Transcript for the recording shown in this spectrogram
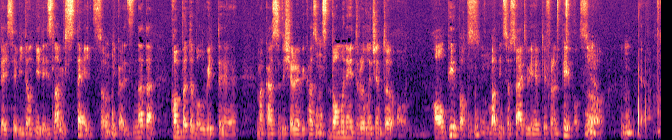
they say we don't need Islamic State. So Mhm. because it's not uh, compatible with the Maqasid Sharia because Mhm. it's dominate religion to all, all peoples. Mhm. But in society we have different peoples. So Yeah. Mhm. yeah.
